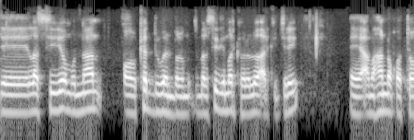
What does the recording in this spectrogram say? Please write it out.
dee la siiyo mudnaan oo ka duwan bal sidii markii hore loo arki jiray ama ha noqoto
